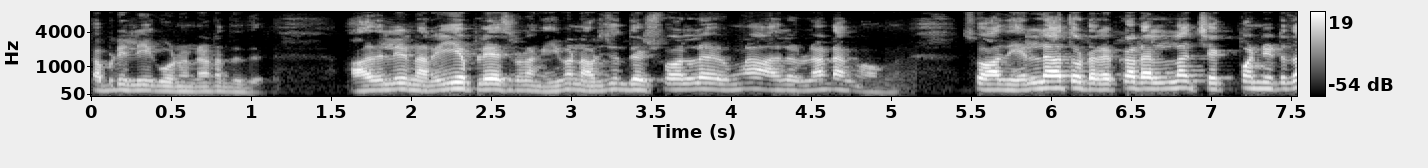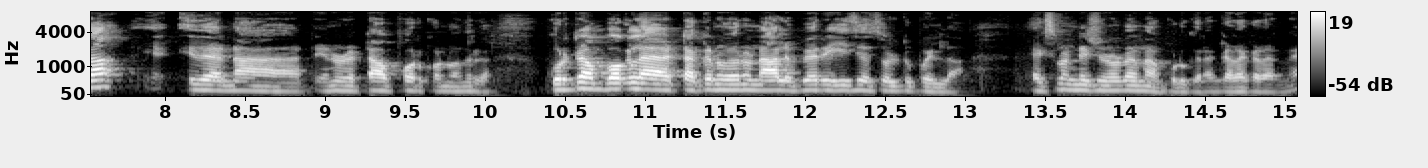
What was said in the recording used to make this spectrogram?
கபடி லீக் ஒன்று நடந்தது. அதுலேயும் நிறைய பிளேயர்ஸ் இருந்தாங்க ஈவன் அர்ஜுன் தேஷ்வாலில் இவங்களாம் அதில் விளையாண்டாங்க அவங்க. ஸோ அது எல்லாத்தோட ரெக்கார்டெல்லாம் செக் பண்ணிட்டு தான் இதை நான் என்னோட டாப் ஃபோர் கொண்டு வந்திருக்கேன். குருட்டாம் போக்கில் டக்குன்னு வரும் நாலு பேர் ஈஸியாக சொல்லிட்டு போயிடலாம். எக்ஸ்ப்ளனேஷனோட நான் கொடுக்குறேன் கடற்கடன்னு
